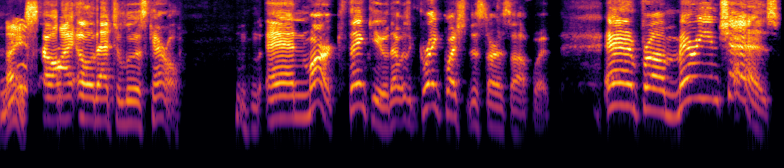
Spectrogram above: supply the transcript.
nice. So I owe that to Lewis Carroll. and Mark, thank you. That was a great question to start us off with. And from Marion Chaz,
